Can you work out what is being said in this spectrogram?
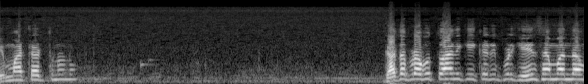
ఏం మాట్లాడుతున్నావు నువ్వు? గత ప్రభుత్వానికి ఇక్కడ ఇప్పటికి ఏం సంబంధం?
